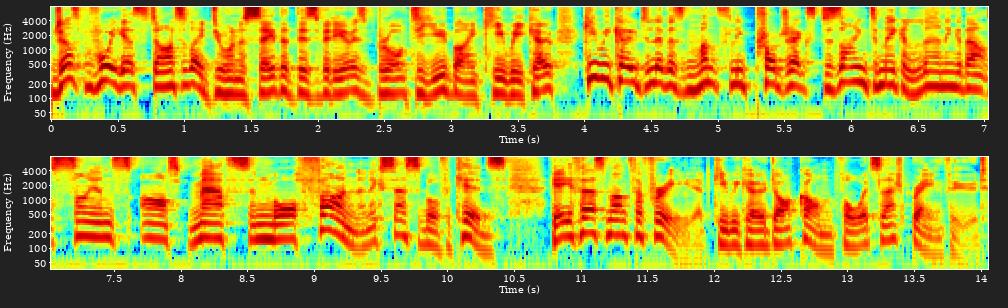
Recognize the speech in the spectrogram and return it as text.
Just before we get started, I do want to say that this video is brought to you by KiwiCo. KiwiCo delivers monthly projects designed to make a learning about science, art, maths, and more fun and accessible for kids. Get your first month for free at kiwico.com forward slash brainfood.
